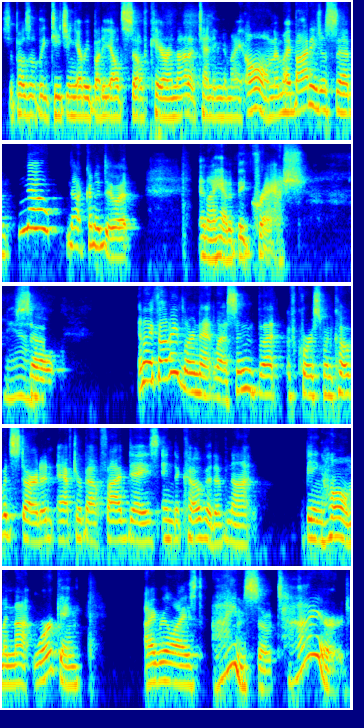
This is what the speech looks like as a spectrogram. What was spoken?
supposedly teaching everybody else self care and not attending to my own. And my body just said, no, not going to do it and I had a big crash. Yeah. So, and I thought I'd learned that lesson. But of course, when COVID started, after about five days into COVID of not being home and not working, I realized I'm so tired.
